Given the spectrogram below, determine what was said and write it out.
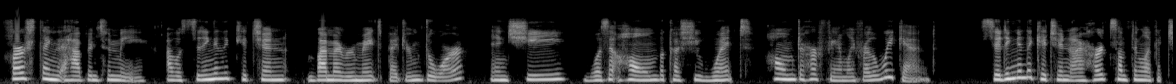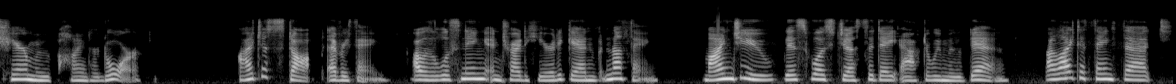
First thing that happened to me, I was sitting in the kitchen by my roommate's bedroom door and she wasn't home because she went home to her family for the weekend. Sitting in the kitchen, I heard something like a chair move behind her door. I just stopped everything. I was listening and tried to hear it again, but nothing. Mind you, this was just the day after we moved in. I like to think that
